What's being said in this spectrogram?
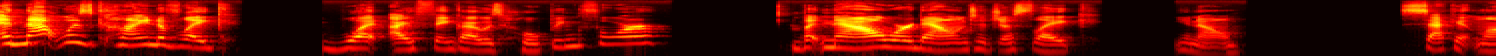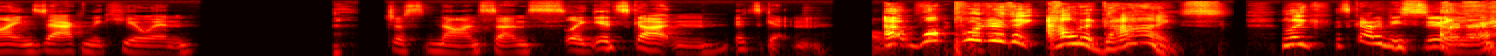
and that was kind of like what I think I was hoping for, but now we're down to just like, you know, second line Zack MacEwen, just nonsense. Like it's gotten, it's getting. At what point are they out of guys? Like, It's got to be soon, right?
